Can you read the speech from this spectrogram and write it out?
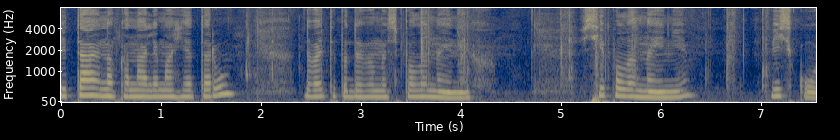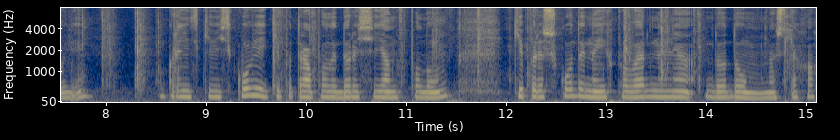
Вітаю на каналі Магія Тару. Давайте подивимось полонених. Всі полонені, військові, українські військові, які потрапили до росіян в полон, які перешкоди на їх повернення додому, на шляхах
